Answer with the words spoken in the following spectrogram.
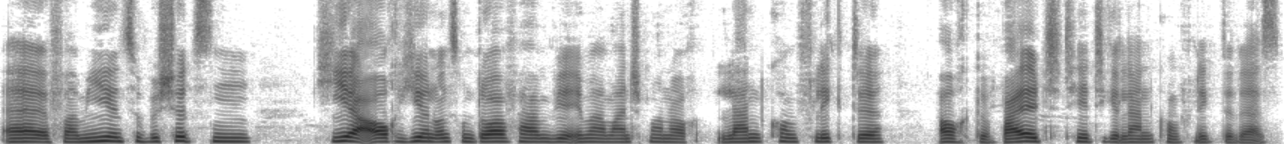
äh, Familien zu beschützen. Hier, auch hier in unserem Dorf haben wir immer manchmal noch Landkonflikte auch gewalttätige Landkonflikte, dass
